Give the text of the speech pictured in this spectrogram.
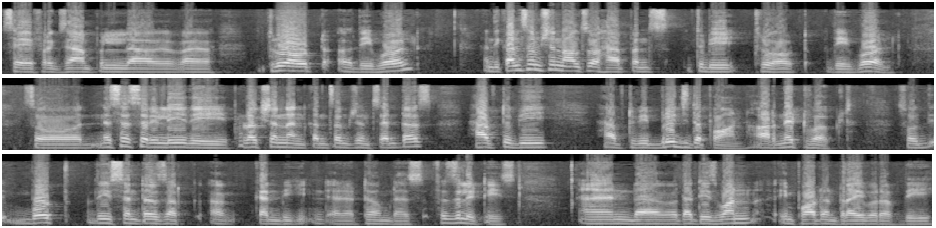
say for example uh, uh, throughout uh, the world and the consumption also happens to be throughout the world. So necessarily the production and consumption centers have to be have to be bridged upon or networked. So the, both these centers are uh, can be uh, termed as facilities and uh, that is one important driver of the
